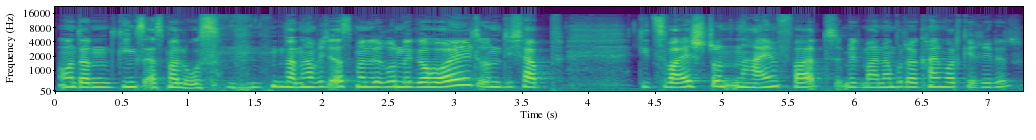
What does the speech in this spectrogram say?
und dann ging es erstmal los. dann habe ich erstmal eine Runde geheult und ich habe die zwei Stunden Heimfahrt mit meiner Mutter kein Wort geredet.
